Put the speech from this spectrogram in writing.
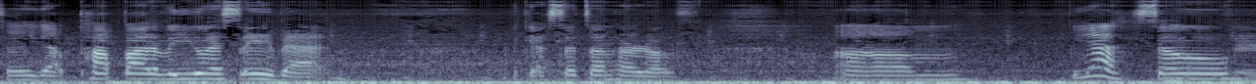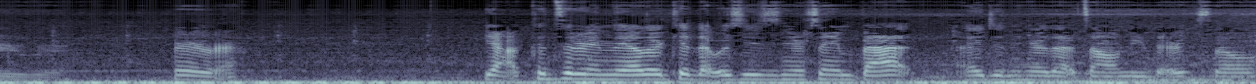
So you got pop out of a USA bat. I guess that's unheard of. Um, but yeah, so Very rare. very rare. Yeah, considering the other kid that was using your same bat, I didn't hear that sound either. So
